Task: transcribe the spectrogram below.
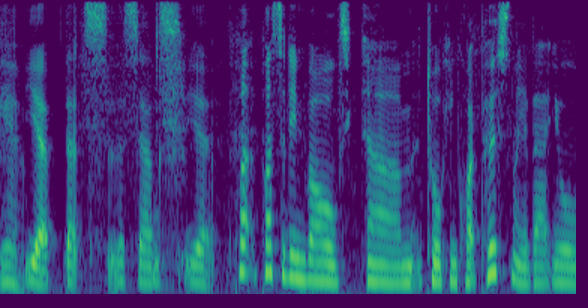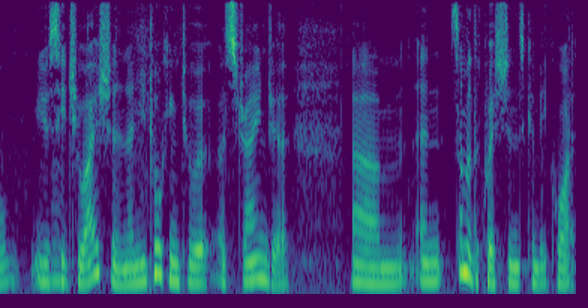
Yeah. yeah, that's that sounds yeah. Plus, it involves um, talking quite personally about your your Mm. situation, and you're talking to a, a stranger. Um, and some of the questions can be quite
